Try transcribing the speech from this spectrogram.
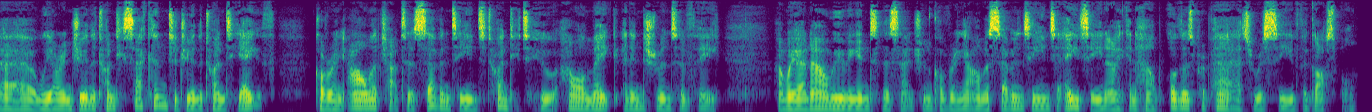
Uh, we are in June the 22nd to June the 28th, covering Alma chapters 17 to 22. I will make an instrument of thee. And we are now moving into the section covering Alma 17 to 18. I can help others prepare to receive the gospel.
